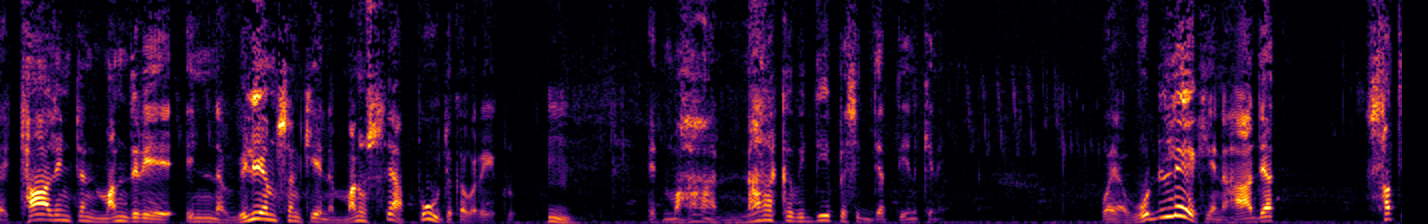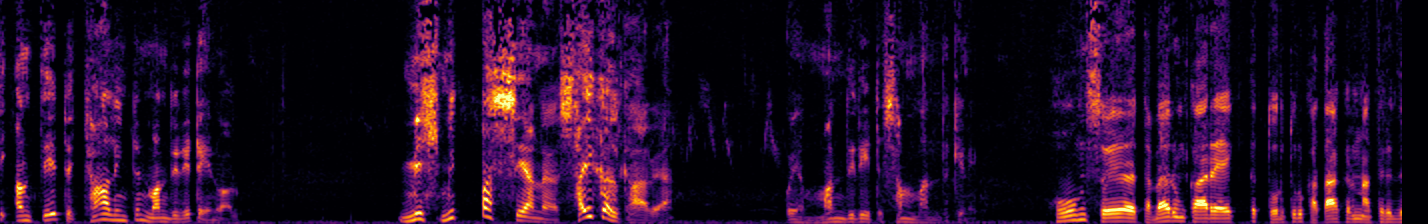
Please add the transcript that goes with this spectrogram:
චාලින්ටන් මන්දිරයේ ඉන්න විලියම්සන් කියන මනුස්සයා පූජකවරයෙකුළු. ම්. එත් මහා නරක විද්දී ප්‍රසිද්ධයක් තියෙන කෙනෙ. ඔය වුඩ්ලේ කියන හාදයක් සති අන්තයට චාලින්ටන් මන්දිරයට එනවාලු. මිස්මිත් පස්ස යන සයිකල්කාරය ඔය මන්දිරයට සම්බන්ධ කෙනෙක්. හෝම් සොය තබෑරුම් කාරය එක්ක තොරතුරු කතා කරන අතරද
